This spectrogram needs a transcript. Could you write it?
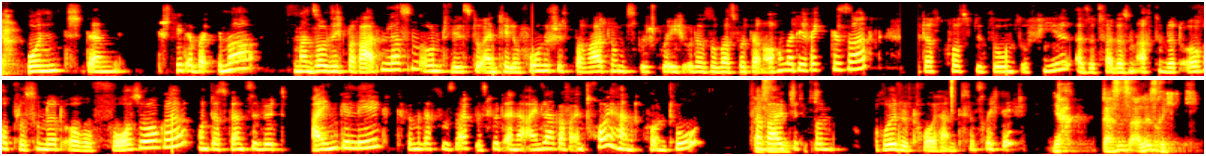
Ja. Und dann steht aber immer man soll sich beraten lassen und willst du ein telefonisches Beratungsgespräch oder sowas, wird dann auch immer direkt gesagt. Das kostet so und so viel, also 2800 Euro plus 100 Euro Vorsorge und das Ganze wird eingelegt, wenn man das so sagt, es wird eine Einlage auf ein Treuhandkonto verwaltet von Rödel Treuhand. Ist das richtig? Ja, das ist alles richtig.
